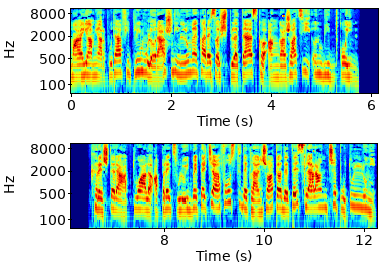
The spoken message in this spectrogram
Miami ar putea fi primul oraș din lume care să-și plătească angajații în Bitcoin. Creșterea actuală a prețului BTC a fost declanșată de Tesla la începutul lunii.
